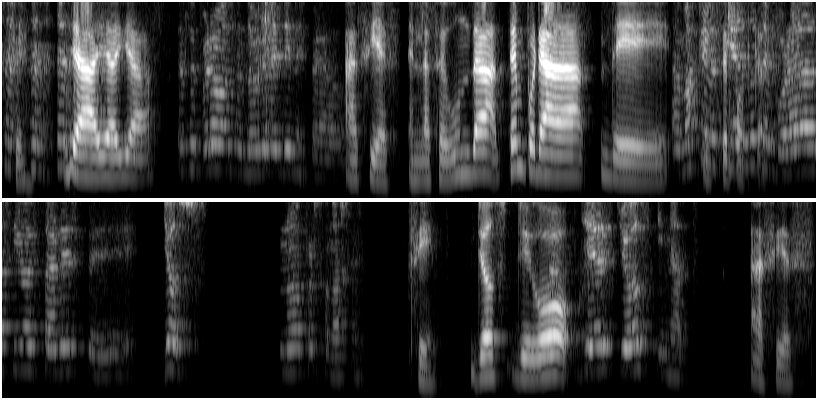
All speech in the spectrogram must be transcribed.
Sí. Ya, ya, ya. Los esperamos en doblemente inesperado. Así es, en la segunda temporada de Además que este en la siguiente podcast. temporada sí va a estar este Joss, su nuevo personaje. Sí, Joss llegó, Jess, Joss y Nat. así es.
